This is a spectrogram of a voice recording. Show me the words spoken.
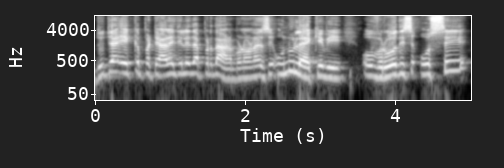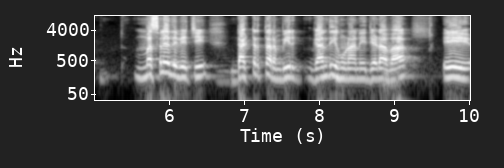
ਦੂਜਾ ਇੱਕ ਪਟਿਆਲੇ ਜ਼ਿਲ੍ਹੇ ਦਾ ਪ੍ਰਧਾਨ ਬਣਾਉਣਾ ਸੀ ਉਹਨੂੰ ਲੈ ਕੇ ਵੀ ਉਹ ਵਿਰੋਧ ਇਸ ਉਸੇ ਮਸਲੇ ਦੇ ਵਿੱਚ ਹੀ ਡਾਕਟਰ ਧਰਮਵੀਰ ਗਾਂਧੀ ਹੋਣਾ ਨੇ ਜਿਹੜਾ ਵਾ ਇਹ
